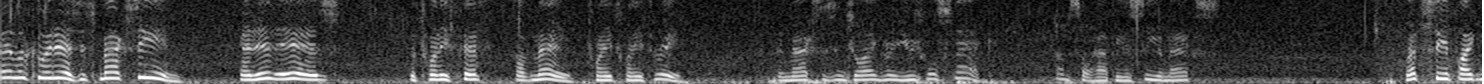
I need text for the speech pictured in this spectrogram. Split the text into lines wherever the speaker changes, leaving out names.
Hey, look who it is. It's Maxine. And it is the 25th of May, 2023. And Max is enjoying her usual snack. I'm so happy to see you, Max. Let's see if I can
